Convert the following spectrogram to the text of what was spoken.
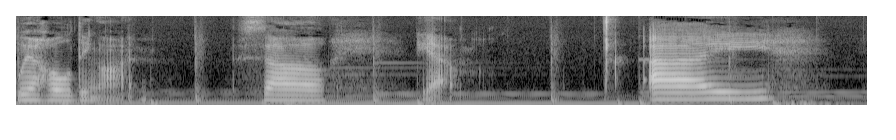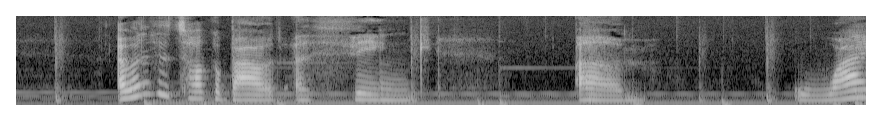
we're holding on. So, yeah. I I wanted to talk about a thing um why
